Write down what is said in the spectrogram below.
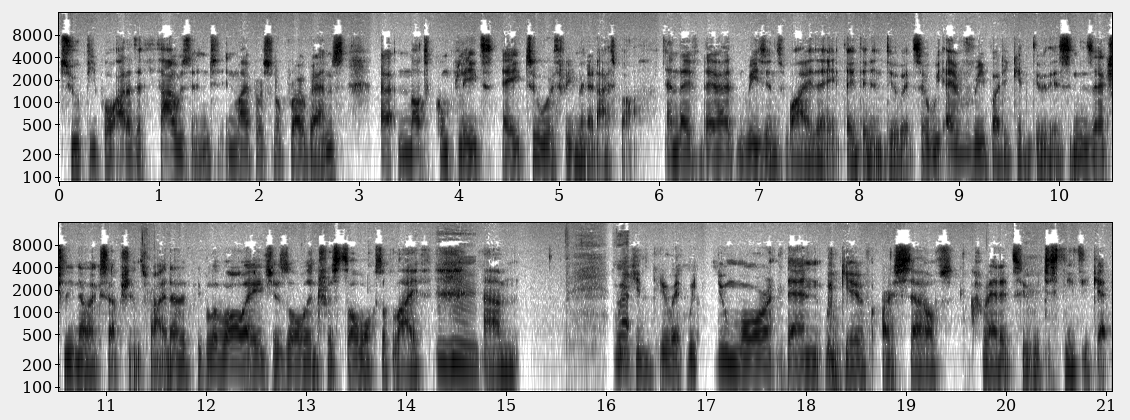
two people out of the thousand in my personal programs uh, not complete a two or three minute ice bath and they've they've had reasons why they, they didn't do it. So we everybody can do this, and there's actually no exceptions, right? People of all ages, all interests, all walks of life. Mm-hmm. Um, we can do it. We can do more than we give ourselves credit to. We just need to get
